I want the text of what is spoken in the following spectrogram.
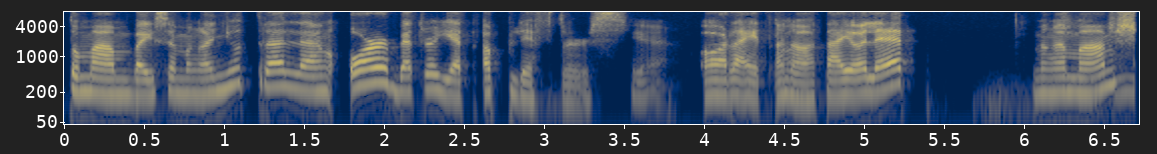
tumambay sa mga neutral lang or better yet, uplifters. Yeah. Alright, ano, tayo ulit? Mga moms,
